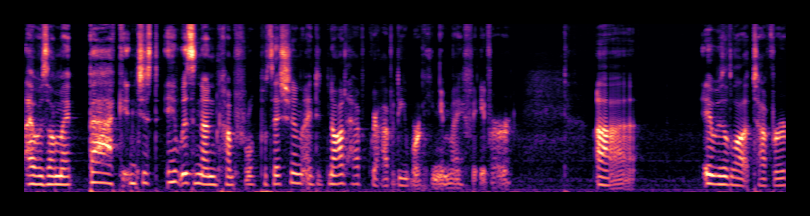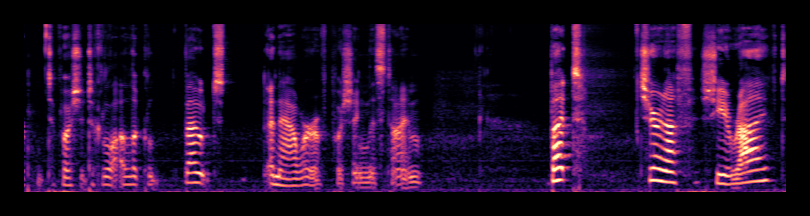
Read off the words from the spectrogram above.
I was on my back, and just it was an uncomfortable position. I did not have gravity working in my favor. Uh, it was a lot tougher to push. It took a lot, look about an hour of pushing this time. But sure enough, she arrived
